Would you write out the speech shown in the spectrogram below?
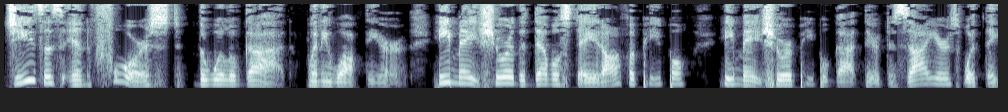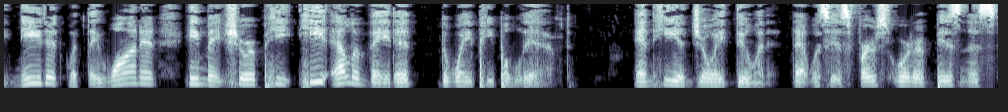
Jesus enforced the will of God when he walked the earth. He made sure the devil stayed off of people. He made sure people got their desires, what they needed, what they wanted. He made sure he, he elevated the way people lived and he enjoyed doing it. That was his first order of business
